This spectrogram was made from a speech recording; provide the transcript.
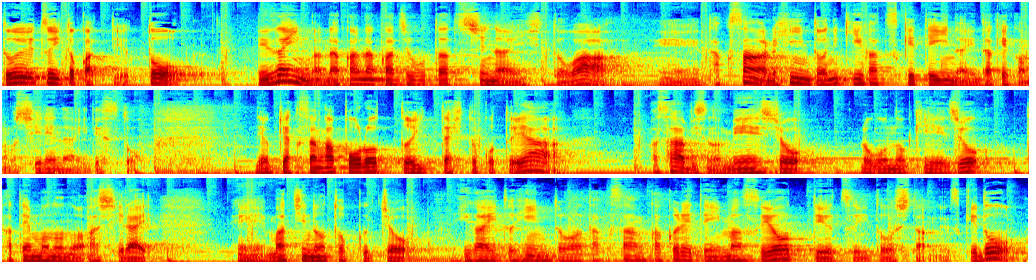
どういうツイートかっていうとデザインがなかなか上達しない人は、えー、たくさんあるヒントに気がつけていないだけかもしれないですと。でお客さんがポロッと言った一言やサービスの名称ロゴの形状建物のあしらい、えー、街の特徴意外とヒントはたくさん隠れていますよっていうツイートをしたんですけど、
